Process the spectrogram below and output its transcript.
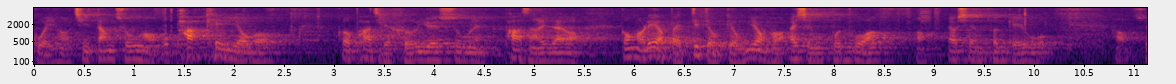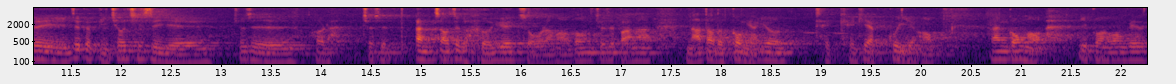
鬼哈，其实当初哈，我怕契约哦，我怕这个合约书呢，怕啥你知道哦？讲好你要把得到供养哈，要先分我哦，要先分给我。好，所以这个比丘其实也就是后来就是按照这个合约走了哈，公就是把他拿到的供养又提提起来贵哈，咱讲吼，一般讲叫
